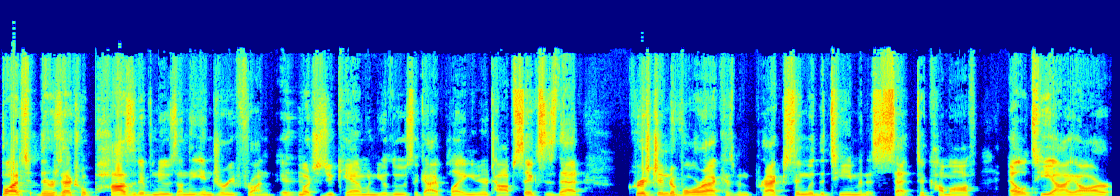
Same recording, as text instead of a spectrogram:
But there's actual positive news on the injury front, as much as you can when you lose a guy playing in your top six, is that Christian Dvorak has been practicing with the team and is set to come off LTIR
